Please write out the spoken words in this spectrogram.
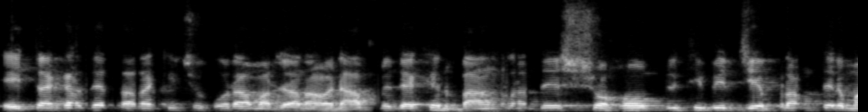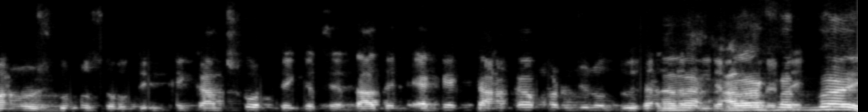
এই টাকাতে তারা কিছু করে আমার জানা হয় না। আপনি দেখেন বাংলাদেশ সহ পৃথিবীর যে প্রান্তের মানুষগুলো সৌদিতে কাজ করতে গেছে তাদের এক এক টাকা পাওয়ার জন্য দুই আরাফাত ভাই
